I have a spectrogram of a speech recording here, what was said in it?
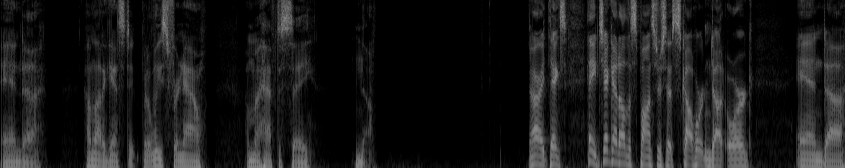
And uh, I'm not against it. But at least for now, I'm going to have to say no. All right, thanks. Hey, check out all the sponsors at scotthorton.org and, uh,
